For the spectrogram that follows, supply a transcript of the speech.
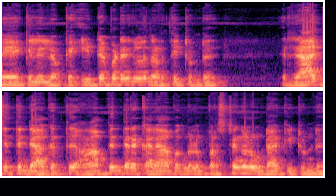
മേഖലയിലൊക്കെ ഇടപെടലുകൾ നടത്തിയിട്ടുണ്ട്. രാജ്യത്തിന്റെ അകത്ത് ആഭ്യന്തര കലാപങ്ങളും പ്രശ്നങ്ങളും ഉണ്ടാക്കിയിട്ടുണ്ട്.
